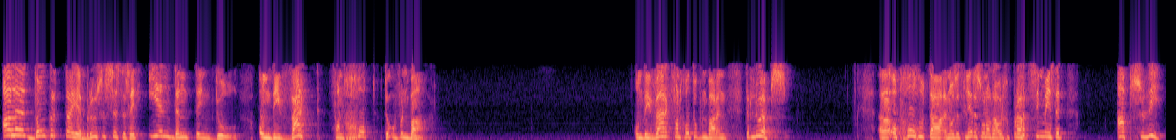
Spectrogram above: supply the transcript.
Alle donker tye, broers en susters, het een ding ten doel om die werk van God te openbaar. Om die werk van God te openbaar en terloops uh op Golgotha en ons het verlede Sondag daaroor gepraat, sien mense dit absoluut.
